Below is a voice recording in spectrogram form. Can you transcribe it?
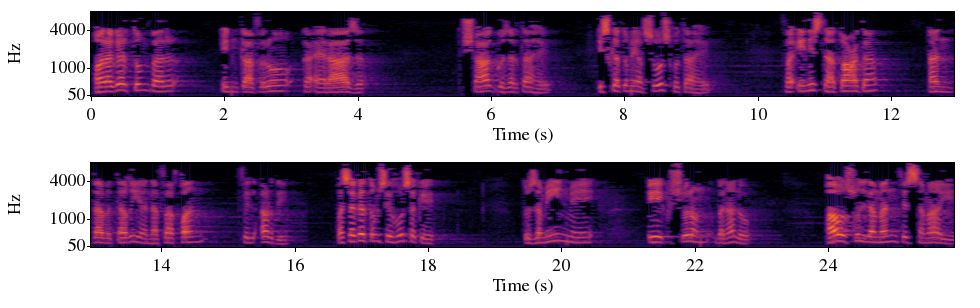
اور اگر تم پر ان کافروں کا اعراض شاک گزرتا ہے، اس کا تمہیں افسوس ہوتا ہے۔ فَإِنِ اسْتَطَعْتَ أَن تَبْتَغِيَ نَفَقًا فِي الْأَرْضِ پس اگر تم سے ہو سکے تو زمین میں ایک سرنگ بنا لو۔ او سلمن فی السمائی،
